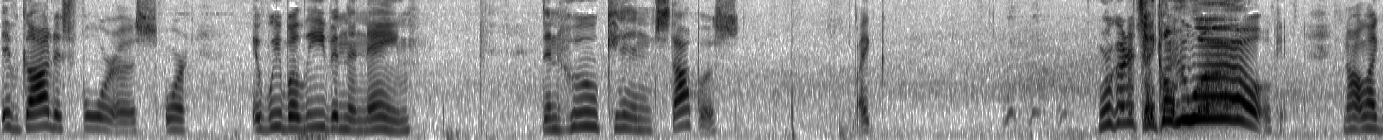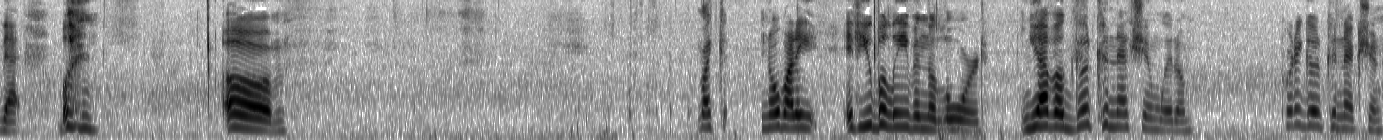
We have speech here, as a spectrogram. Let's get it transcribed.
if God is for us, or if we believe in the name, then who can stop us? Like, we're gonna take on the world. Okay, not like that, but um like nobody if you believe in the Lord you have a good connection with him pretty good connection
